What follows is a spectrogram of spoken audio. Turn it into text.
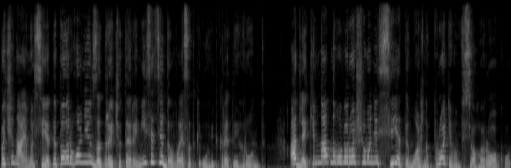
Починаємо сіяти пеларгонію за 3-4 місяці до висадки у відкритий ґрунт. А для кімнатного вирощування сіяти можна протягом всього року.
